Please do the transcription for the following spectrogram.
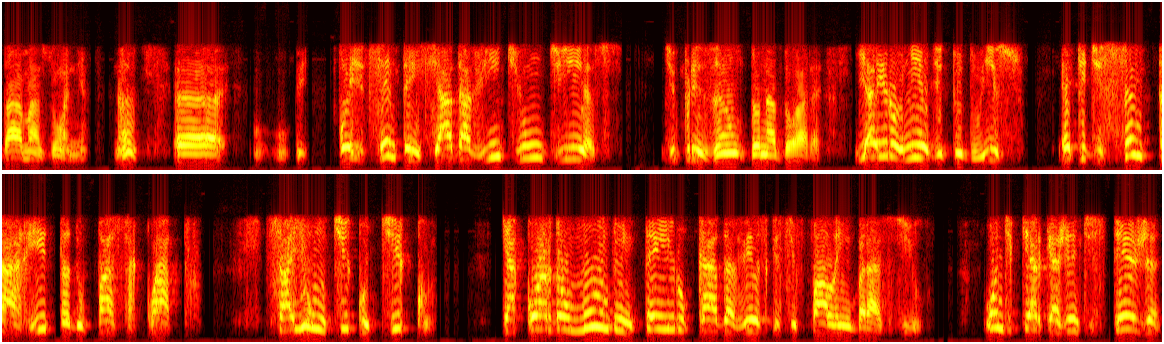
da Amazônia. Né? Sentenciada a 21 dias de prisão, Dona Dora. E a ironia de tudo isso é que de Santa Rita do Passa Quatro saiu um tico-tico que acorda o mundo inteiro cada vez que se fala em Brasil. Onde quer que a gente esteja,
